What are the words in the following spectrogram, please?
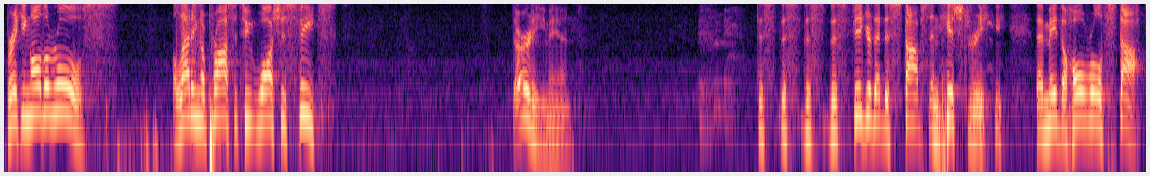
breaking all the rules, letting a prostitute wash his feet. Dirty, man this, this, this, this figure that just stops in history, that made the whole world stop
